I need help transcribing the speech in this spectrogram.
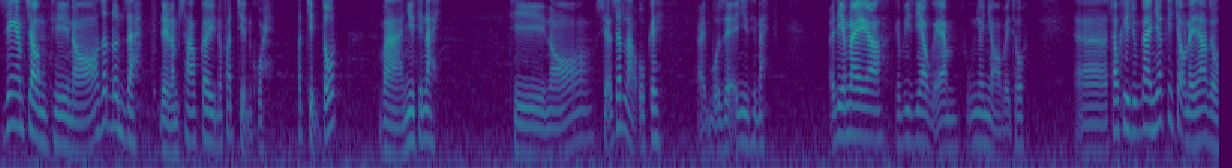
riêng em trồng thì nó rất đơn giản để làm sao cây nó phát triển khỏe phát triển tốt. Và như thế này thì nó sẽ rất là ok. Đấy, bộ rễ như thế này. Đấy, thì hôm nay ờ, cái video của em cũng nho nhỏ vậy thôi. À, sau khi chúng ta nhấc cái chậu này ra rồi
